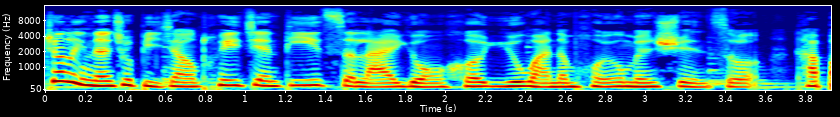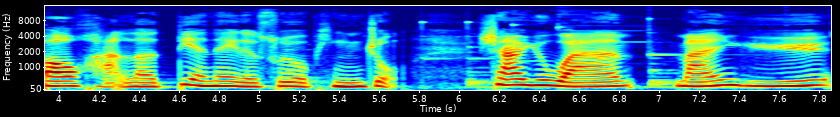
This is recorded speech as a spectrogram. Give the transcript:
这里呢就比较推荐第一次来永和鱼丸的朋友们选择，它包含了店内的所有品种，鲨鱼丸、鳗鱼，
